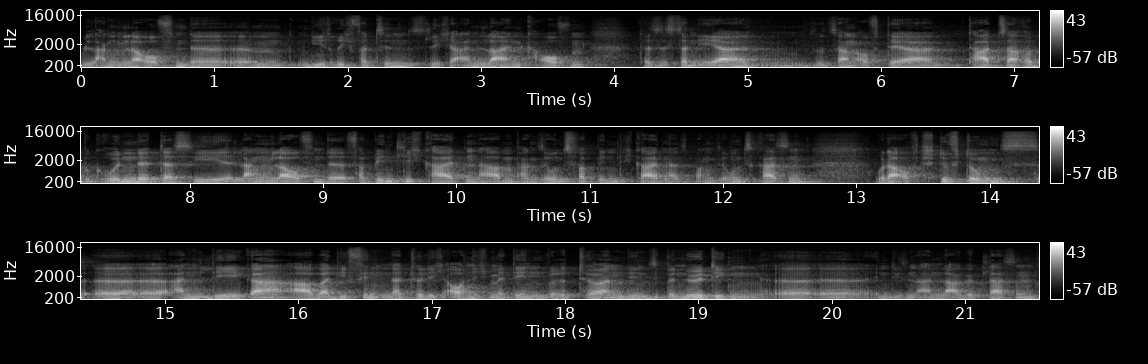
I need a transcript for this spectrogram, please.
langlaufende, ähm, niedrigverzinsliche Anleihen kaufen. Das ist dann eher sozusagen auf der Tatsache begründet, dass sie langlaufende Verbindlichkeiten haben, Pensionsverbindlichkeiten, also Pensionskassen oder auch Stiftungsanleger, aber die finden natürlich auch nicht mehr den Return, den sie benötigen äh, in diesen Anlageklassen.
